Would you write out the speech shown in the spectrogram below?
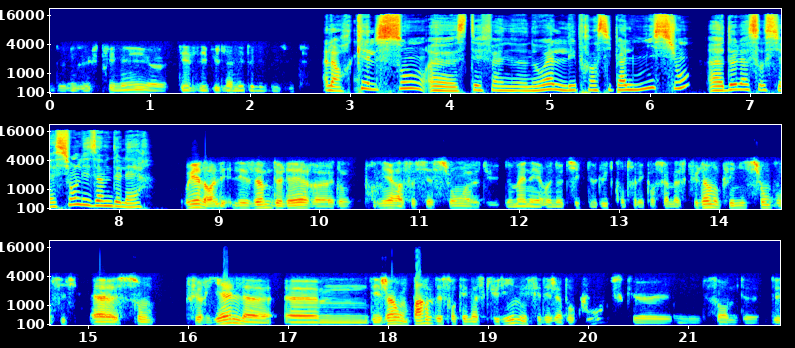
de nous exprimer dès le début de l'année 2018. Alors, quelles sont, Stéphane Noël, les principales missions de l'association Les Hommes de l'air? Oui, alors les, les Hommes de l'air, euh, donc première association euh, du domaine aéronautique de lutte contre les cancers masculins, donc les missions euh, sont plurielles. Euh, déjà, on parle de santé masculine et c'est déjà beaucoup, puisque une forme de, de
